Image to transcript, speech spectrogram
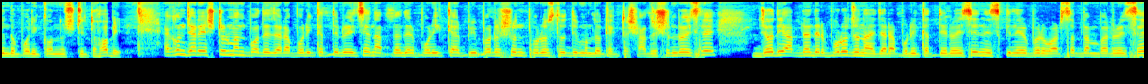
কিন্তু পরীক্ষা অনুষ্ঠিত হবে। এখন যারা স্টোরম্যান পদে যারা পরীক্ষার্থী রয়েছেন, আপনাদের পরীক্ষার প্রিপারেশন প্রস্তুতিমূলক একটা সাজেশন রয়েছে। যদি আপনাদের প্রয়োজন হয় যারা পরীক্ষার্থী রয়েছেন স্ক্রিনের উপর হোয়াটসঅ্যাপ নাম্বার রয়েছে,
